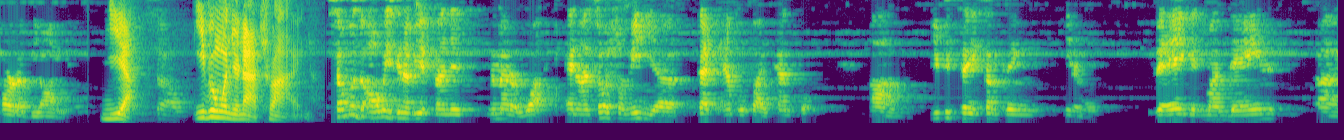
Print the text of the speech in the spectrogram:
part of the audience. yeah. So Even when you're not trying. someone's always going to be offended no matter what. And on social media, that's amplified tenfold. Um, you could say something, you know, vague and mundane uh,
